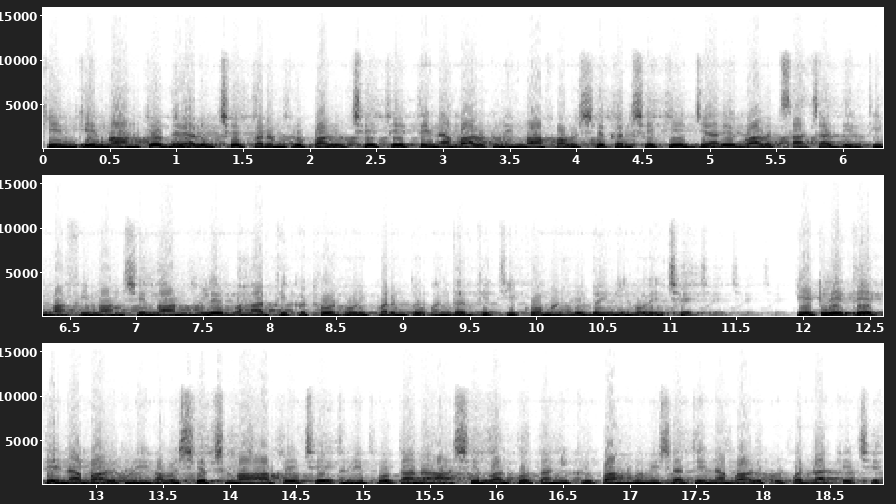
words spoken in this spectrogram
કેમ કે મામ તો દયાળુ છે, પરમ કૃપાળુ છે તે તેના બાળકને માફ અવશ્ય કરશે કે જ્યારે બાળક સાચા દિલથી માફી માંગશે, મામ ભલે બહારથી કઠોર હોય, પરંતુ અંદરથી કોમળ હૃદયની હોય છે. એટલે તે તેના બાળકને અવશ્ય ક્ષમા આપે છે અને પોતાના આશીર્વાદ, પોતાની કૃપા હંમેશા તેના બાળક ઉપર રાખે છે.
